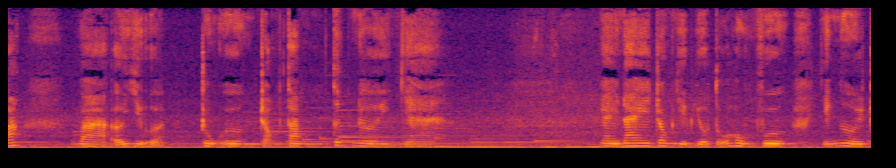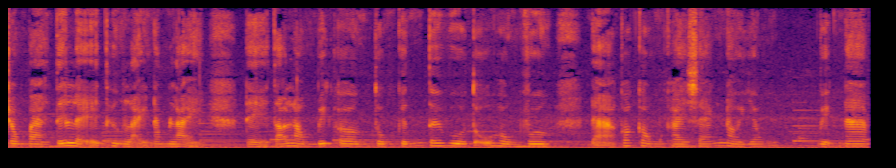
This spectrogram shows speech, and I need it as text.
bắc và ở giữa trung ương trọng tâm tức nơi nhà Ngày nay trong dịp dỗ tổ Hùng Vương, những người trong bàn tế lễ thường lạy năm lạy để tỏ lòng biết ơn tôn kính tới vua tổ Hùng Vương đã có công khai sáng nòi giống Việt Nam.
